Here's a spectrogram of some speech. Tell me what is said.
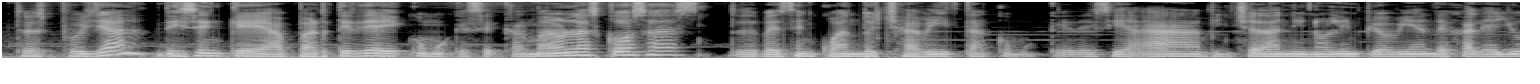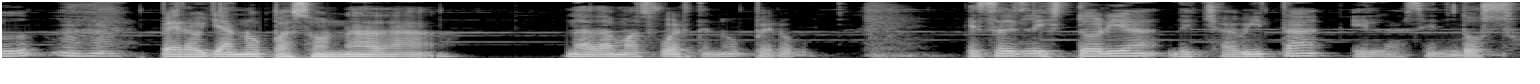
Entonces, pues ya, dicen que a partir de ahí como que se calmaron las cosas. De vez en cuando Chavita como que decía, ah, pinche Dani no limpió bien, déjale ayudo. Pero ya no pasó nada, nada más fuerte, ¿no? Pero esa es la historia de Chavita el hacendoso.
